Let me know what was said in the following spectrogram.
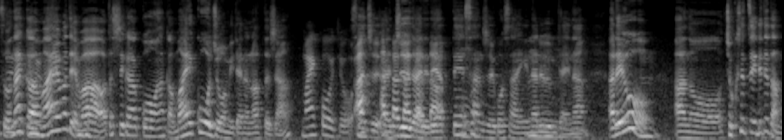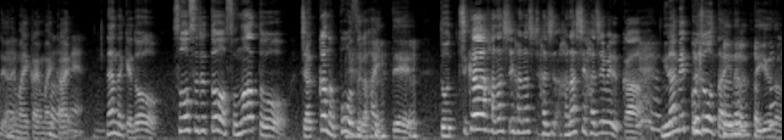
そうなんか前までは私がこうなんか前工場みたいなのあったじゃん？前工場。30ああったあったあった。10代で出会ってうん。35歳になるみたいな、うんあれを、うん。あの直接入れてたんだよね、うん。毎回毎回、なんだけどそうするとその後若干のポーズが入って どっちが話し話し話し始めるかにらめっこ状態になるっていうのがあっ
